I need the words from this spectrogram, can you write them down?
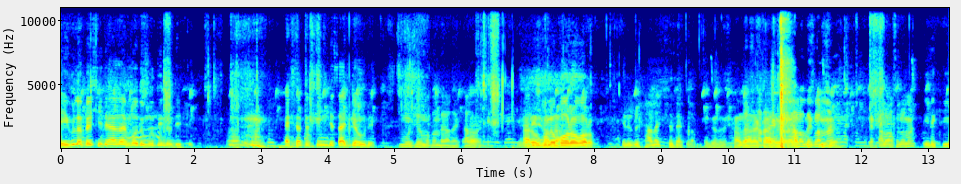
এইগুলো বেশি দেখা যায় মধুমতি নদীতে। একসাথে তিনটে চারটে উড়ে। মুখের মতন দেখা যায় আর ওগুলো বড় বড়। এটা তো সাদাচ্ছে দেখলাম। সাদা আর একটা কালো দেখলাম না? কালো আসলো না? এটা কি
